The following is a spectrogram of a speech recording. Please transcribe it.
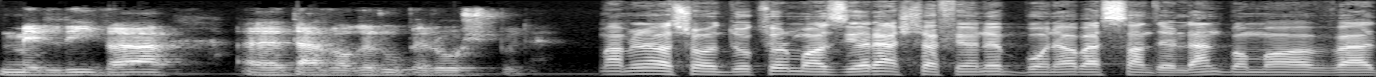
ملی و در واقع رو به رشد بوده. ممنونم از شما دکتر مازیار اشرفیان بناب از ساندرلند با ما و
